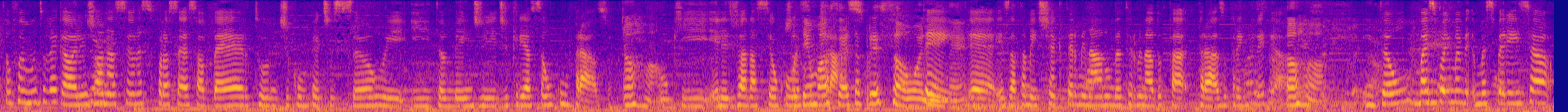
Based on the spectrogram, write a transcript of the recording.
Então foi muito legal. Ele já nasceu nesse processo aberto de competição e, e também de, de criação com prazo. Uhum. O que ele já nasceu com já esse tem uma prazo. certa pressão ali, tem, né? É, exatamente. Tinha que terminar num determinado prazo para entregar. Uhum. Então, mas foi uma, uma, experiência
